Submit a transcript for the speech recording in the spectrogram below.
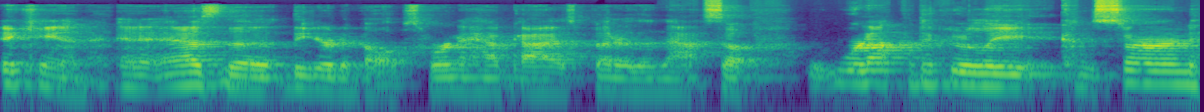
It can. And as the, the year develops, we're going to have guys better than that. So we're not particularly concerned.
